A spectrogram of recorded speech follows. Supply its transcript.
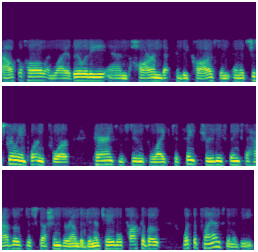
alcohol and liability and harm that can be caused, and, and it's just really important for parents and students alike to think through these things, to have those discussions around the dinner table, talk about what the plan's going to be.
